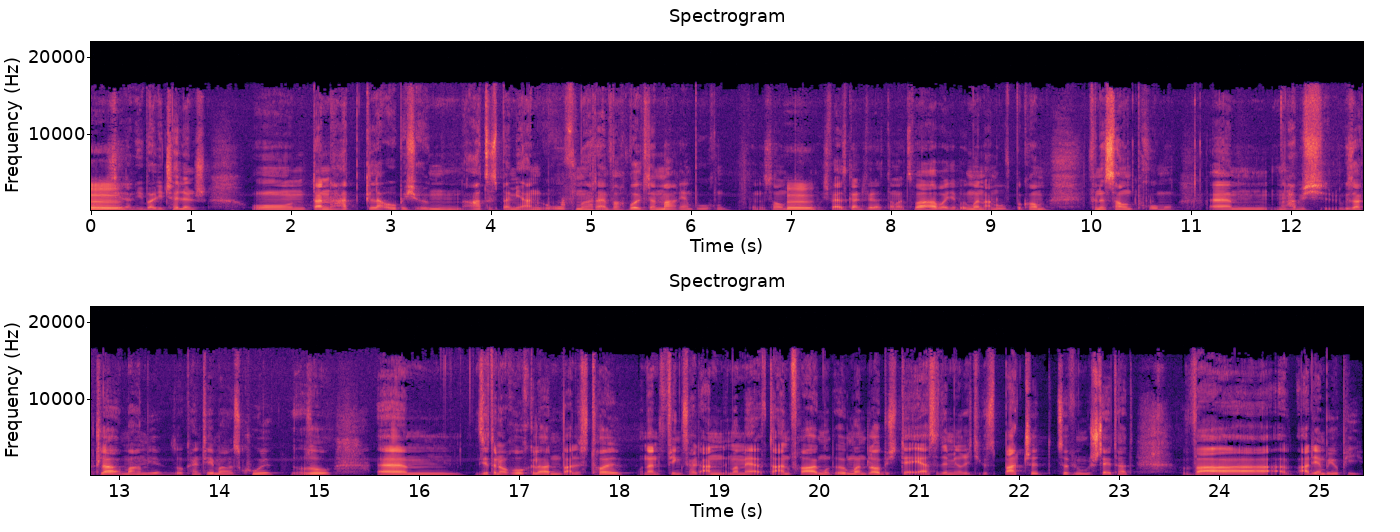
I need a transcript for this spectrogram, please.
Mhm. Dann überall die Challenge. Und dann hat, glaube ich, irgendein Artist bei mir angerufen und hat einfach, wollte dann Mariam buchen für eine Soundpromo. Ich weiß gar nicht, wer das damals war, aber ich habe irgendwann einen Anruf bekommen für eine Soundpromo. Ähm, dann habe ich gesagt, klar, machen wir, so kein Thema, ist cool, so. Ähm, sie hat dann auch hochgeladen, war alles toll. Und dann fing es halt an, immer mehr öfter Anfragen. Und irgendwann, glaube ich, der Erste, der mir ein richtiges Budget zur Verfügung gestellt hat, war Adrian Bujupi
